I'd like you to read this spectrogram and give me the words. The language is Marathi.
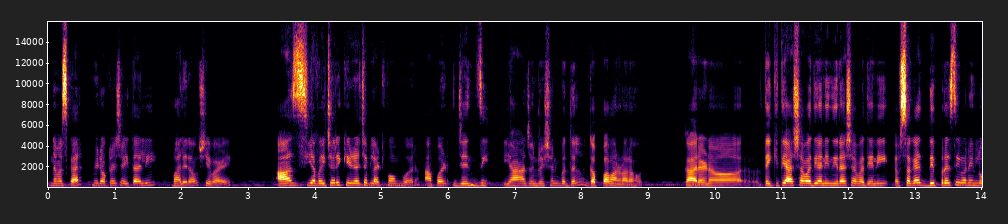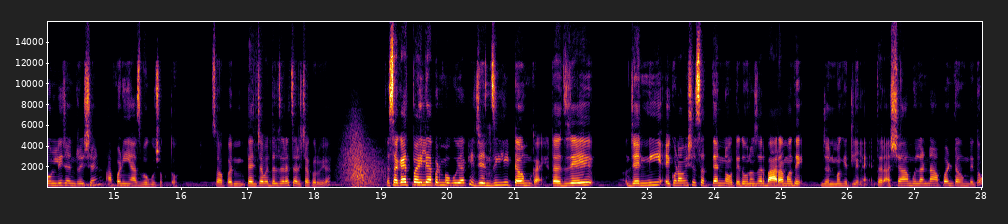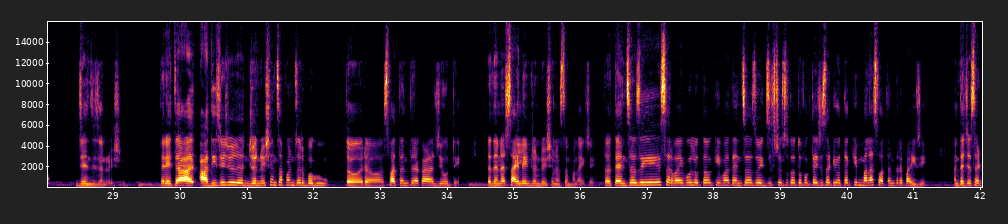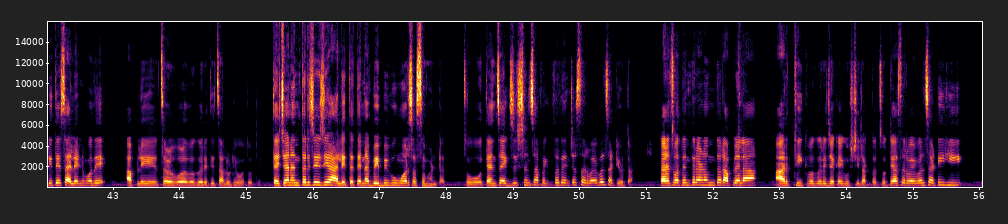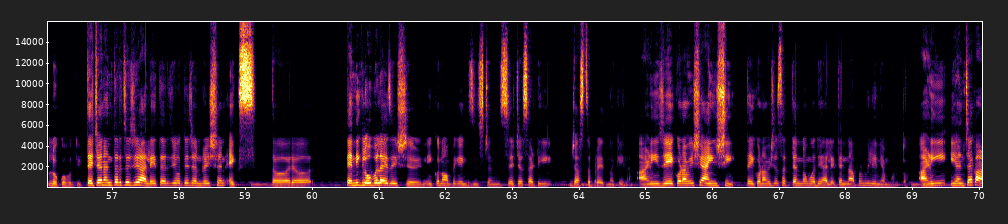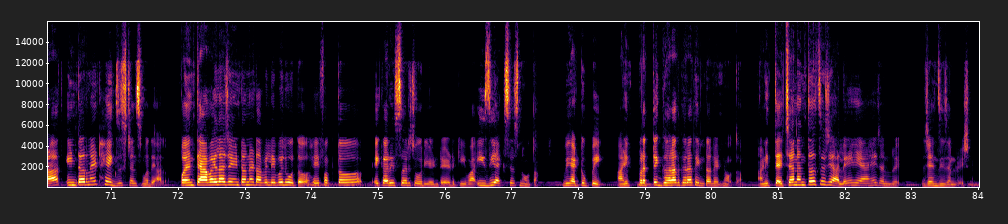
नमस्कार मी डॉक्टर चैताली भालेराव शेवाळे. आज या वैचारिक क्रीडाच्या प्लॅटफॉर्मवर आपण जेनझी या जनरेशनबद्दल गप्पा मारणार आहोत. कारण ते किती आशावादी आणि निराशावादी आणि सगळ्यात डिप्रेसिव्ह आणि लोनली जनरेशन आपण आज बघू शकतो. सो आपण त्यांच्याबद्दल जरा चर्चा करूया. तर सगळ्यात पहिले आपण बघूया की जेनझी ही टर्म काय तर जे ज्यांनी एकोणावीसशे सत्त्याण्णव ते दोन हजार बारामध्ये जन्म घेतलेला आहे तर अशा मुलांना आपण टर्म देतो जेनझी जनरेशन तर याच्या आ- आधीचे जे जनरेशन्स आपण जर बघू तर स्वातंत्र्य काळात जे होते तर त्यांना सायलेंट जनरेशन असं म्हणायचे. तर त्यांचं जे सर्वायवल होतं किंवा त्यांचा जो एक्झिस्टन्स होता तो फक्त याच्यासाठी होता की मला स्वातंत्र्य पाहिजे. आणि त्याच्यासाठी ते सायलेंटमध्ये आपले चळवळ वगैरे ते चालू ठेवत होते. त्याच्यानंतरचे जे आले तर त्यांना बेबी बुमर्स असं म्हणतात. सो त्यांचा एक्झिस्टन्स हा फक्त त्यांच्या सर्वायवलसाठी होता. कारण स्वातंत्र्यानंतर आपल्याला आर्थिक वगैरे ज्या काही गोष्टी लागतात सो त्या सर्वायवलसाठी ही लोक होती. त्याच्यानंतरचे जे आले तर जे होते जनरेशन एक्स तर त्यांनी ग्लोबलायझेशन इकॉनॉमिक एक्झिस्टन्स याच्यासाठी जास्त प्रयत्न केला. आणि जे एकोणावीसशे ऐंशी ते एकोणावीसशे सत्त्याण्णवमध्ये आले त्यांना आपण मिलेनियम म्हणतो. आणि ह्यांच्या काळात इंटरनेट हे एक्झिस्टन्समध्ये आलं. पण त्यावेळेला जे इंटरनेट अवेलेबल होतं हे फक्त एका रिसर्च ओरिएंटेड किंवा इझी ॲक्सेस नव्हता. वी हॅड टू पे आणि प्रत्येक घरात घरात इंटरनेट नव्हतं. आणि त्याच्यानंतरचे जे आले हे आहे genre Gen Z generation.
